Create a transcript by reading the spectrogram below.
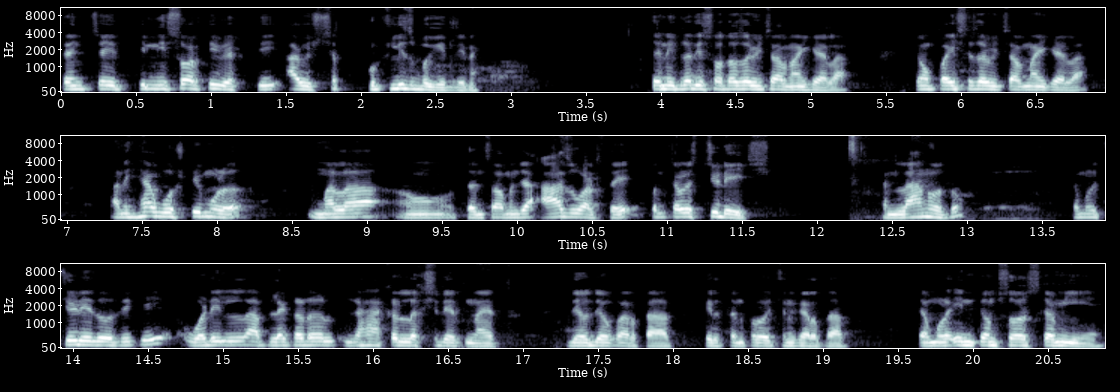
त्यांच्या इतकी निस्वार्थी व्यक्ती आयुष्यात कुठलीच बघितली नाही. त्यांनी कधी स्वतःचा विचार नाही केला किंवा पैशाचा विचार नाही केला. आणि ह्या गोष्टीमुळं मला त्यांचा म्हणजे आज वाटतंय पण त्यावेळेस चिड यायची. आणि लहान होतो. त्यामुळे चिड येत होती की वडील आपल्याकडं घराकडे लक्ष देत नाहीत. देवदेव करतात कीर्तन प्रवचन करतात. त्यामुळे इन्कम सोर्स कमी आहे.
